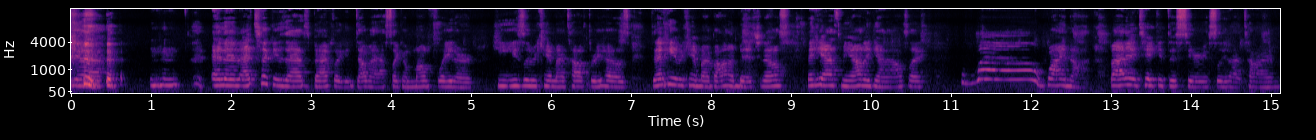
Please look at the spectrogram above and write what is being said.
Yeah. hmm And then I took his ass back like a dumbass. Like a month later, he easily became my top three host. Then he became my bottom bitch, and I was, then he asked me out again. And I was like, well, why not? But I didn't take it this seriously that time.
